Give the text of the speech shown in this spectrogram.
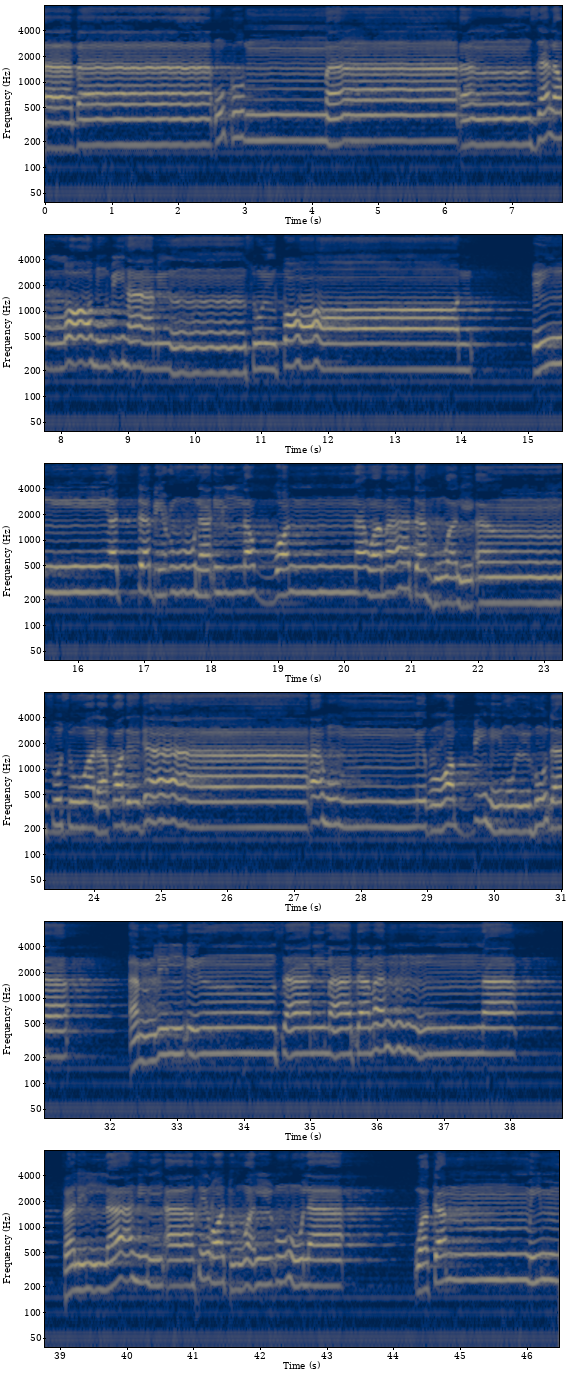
وآباؤكم ما أنزل الله بها من سلطان إن يتبعون إلا الظن وما تهوى الأنفس ولقد جاءهم ربهم الهدى أم للإنسان ما تمنى فلله الآخرة والأولى وكم من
